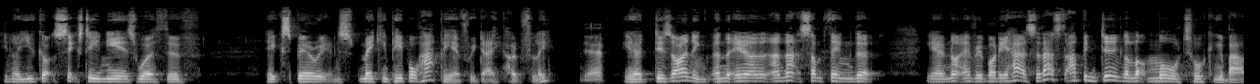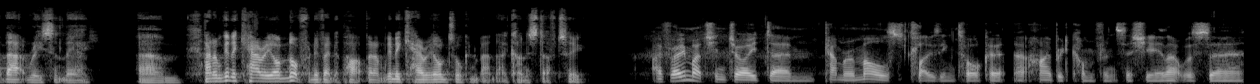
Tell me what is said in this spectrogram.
You know, you've got 16 years worth of experience making people happy every day, hopefully. Yeah. You know, designing and, you know, and that's something that, you know, not everybody has. So that's, I've been doing a lot more talking about that recently. Um, and I'm going to carry on, not for an event apart, but I'm going to carry on talking about that kind of stuff too. I very much enjoyed um, Cameron Moll's closing talk at, at Hybrid Conference this year. That was uh,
